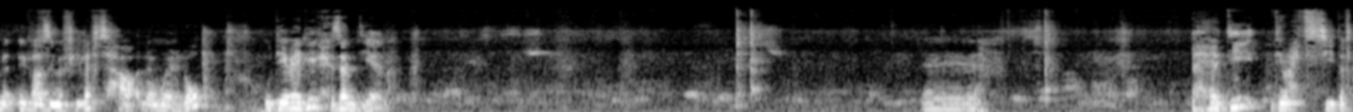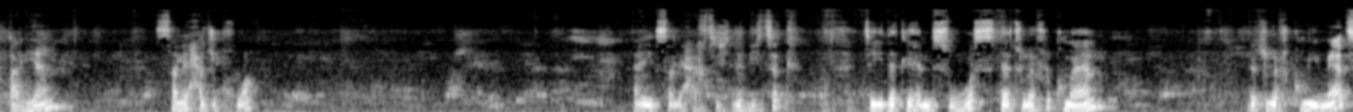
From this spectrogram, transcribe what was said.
إيفازي ما فيه لا فتحة لا والو وديرها لي الحزام ديالها آه هادي ديال واحد السيدة في الطاليان صالحه je crois هاهي صالحه أختي جلابيتك حتى دات ليها المسوس داتو لها في الكمام. داتو لها في الكميمات.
